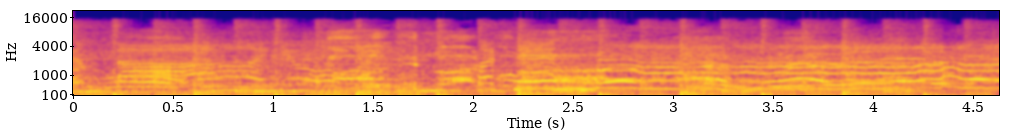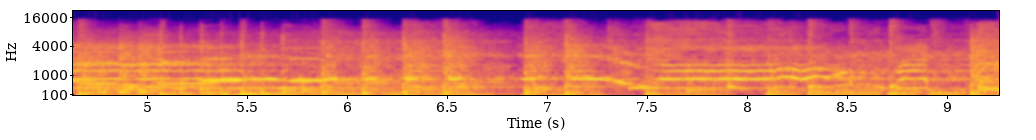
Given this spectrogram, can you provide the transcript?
น้ำตาย่อยมาเทนมาัตึ้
